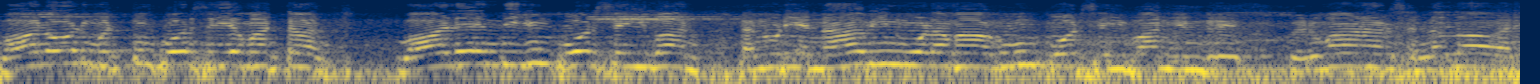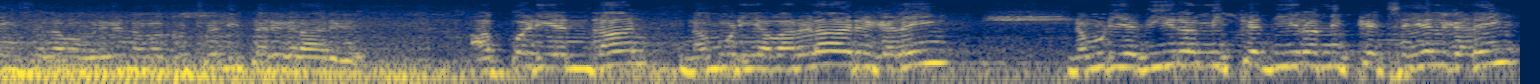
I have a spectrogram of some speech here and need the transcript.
வாளோடு மட்டும் போர் செய்ய மாட்டான். வாளேந்தியும் போர் செய்வான். தன்னுடைய நாவின் மூலமாகவும் போர் செய்வான் என்று பெருமானார் செல்லல்லா வரை செல்லம் அவர்கள் நமக்கு சொல்லித் தருகிறார்கள். அப்படி என்றால் நம்முடைய வரலாறுகளை நம்முடைய வீரமிக்க தீரமிக்க செயல்களை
